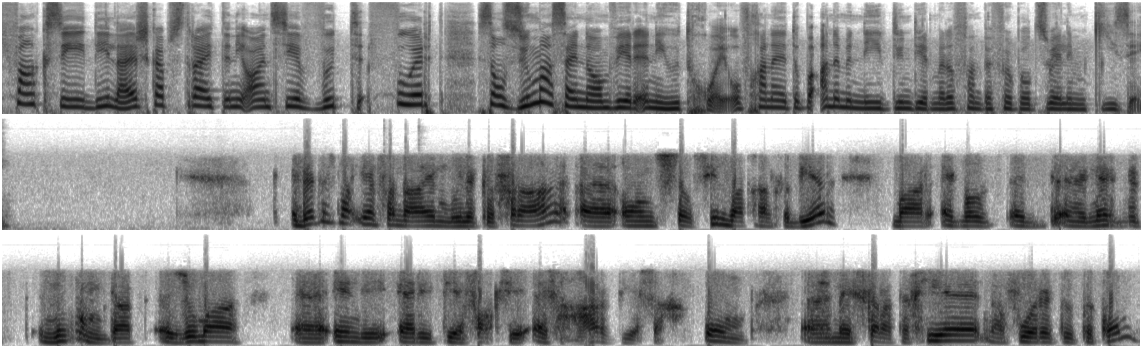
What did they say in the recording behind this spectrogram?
faksie, die leierskapstryd in die ANC woed voort. Sal Zuma sy naam weer in die hoed gooi of gaan hy dit op 'n ander manier doen deur middel van byvoorbeeld Zwelin Mkhize? Dit is maar een van daai moeilike vrae. Uh, ons sal sien wat gaan gebeur, maar ek wil uh, net noem dat Zuma uh, in die RET faksie is hard besig om uh, met strategieë na vore toe te kom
